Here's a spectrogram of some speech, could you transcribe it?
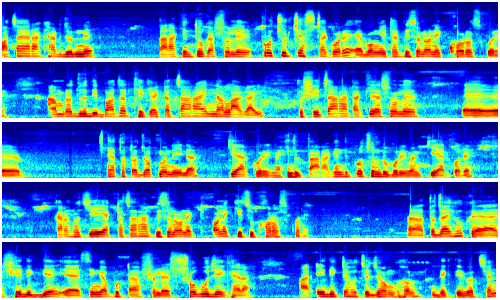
বাঁচায় রাখার জন্যে তারা কিন্তু আসলে প্রচুর চেষ্টা করে এবং এটার পিছনে অনেক খরচ করে। আমরা যদি বাজার থেকে একটা চারা আইনা লাগাই, তো সেই চারাটাকে আসলে এতটা যত্ন নেই না, কেয়ার করি না। কিন্তু তারা কিন্তু প্রচণ্ড পরিমাণ কেয়ার করে। কারণ হচ্ছে একটা চারার পিছনে অনেক অনেক কিছু খরচ করে। তো যাই হোক সেই দিক দিয়ে সিঙ্গাপুরটা আসলে সবুজে ঘেরা। আর এই দিকটা হচ্ছে জঙ্গল, দেখতেই পাচ্ছেন।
